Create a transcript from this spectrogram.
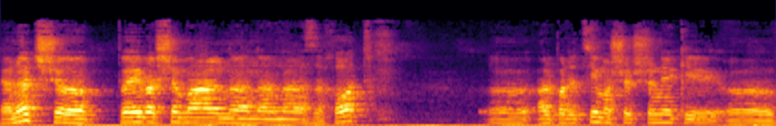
Ja, noč eh, pejva še mal na, na, na zahod, uh, ali pa recimo še, še neki. Uh,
